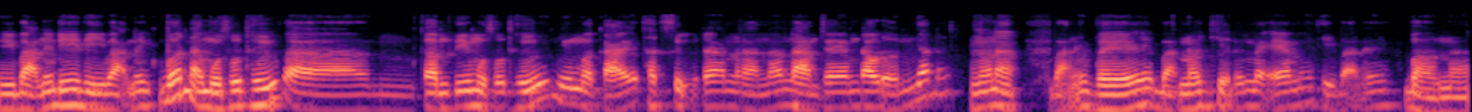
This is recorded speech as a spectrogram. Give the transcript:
thì bạn ấy đi thì bạn ấy bớt lại một số thứ và cầm đi một số thứ. Nhưng mà cái thật sự ra là nó làm cho em đau đớn nhất ấy. nó là bạn ấy về bạn nói chuyện với mẹ em ấy thì bạn ấy bảo là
